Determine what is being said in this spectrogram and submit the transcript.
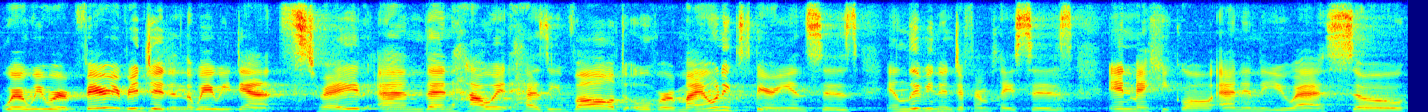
where we were very rigid in the way we danced, right? And then how it has evolved over my own experiences in living in different places in Mexico and in the US. So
